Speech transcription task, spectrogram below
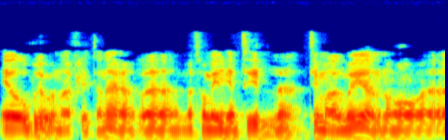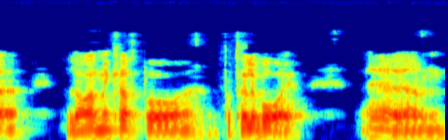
i Örebro när jag flyttade ner eh, med familjen till, eh, till Malmö igen och eh, la all min kraft på, på Trelleborg. Ehm,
